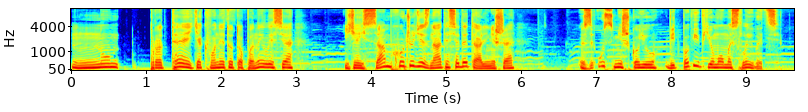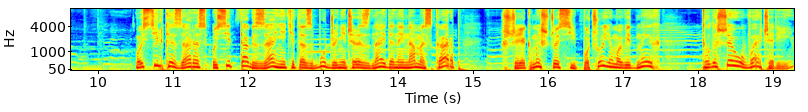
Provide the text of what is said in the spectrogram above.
Ну, про те, як вони тут опинилися, я й сам хочу дізнатися детальніше, з усмішкою відповів йому мисливець. Ось тільки зараз усі так зайняті та збуджені через знайдений нами скарб, що як ми щось і почуємо від них, то лише увечері.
